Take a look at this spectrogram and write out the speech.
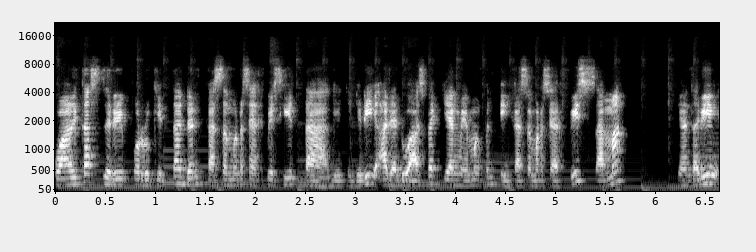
kualitas dari produk kita dan customer service kita gitu. Jadi ada dua aspek yang memang penting customer service sama yang tadi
